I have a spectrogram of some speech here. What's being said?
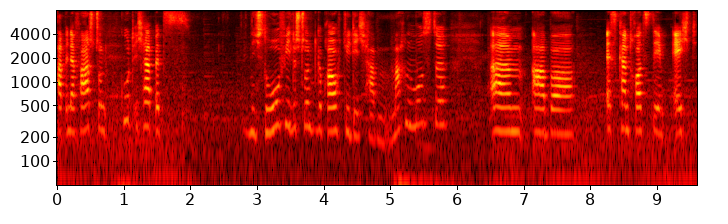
habe in der Fahrstunde, gut, ich habe jetzt nicht so viele Stunden gebraucht, wie die ich haben machen musste. Ähm, aber es kann trotzdem echt,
